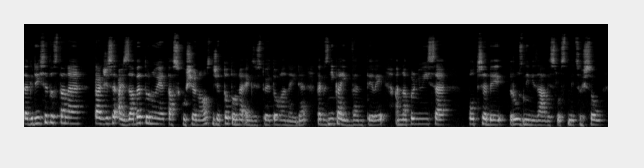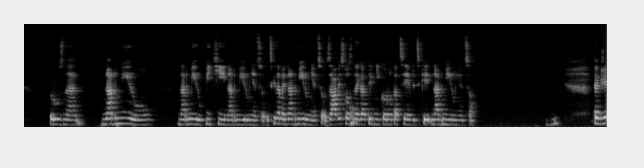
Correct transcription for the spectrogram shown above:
Tak když se to stane tak, že se až zabetonuje ta zkušenost, že toto neexistuje, tohle nejde, tak vznikají ventily a naplňují se potřeby různými závislostmi, což jsou různé nadmíru nadmíru pití, nadmíru něco. Vždycky tam je nadmíru něco. Závislost negativní konotace je vždycky nadmíru něco. Takže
